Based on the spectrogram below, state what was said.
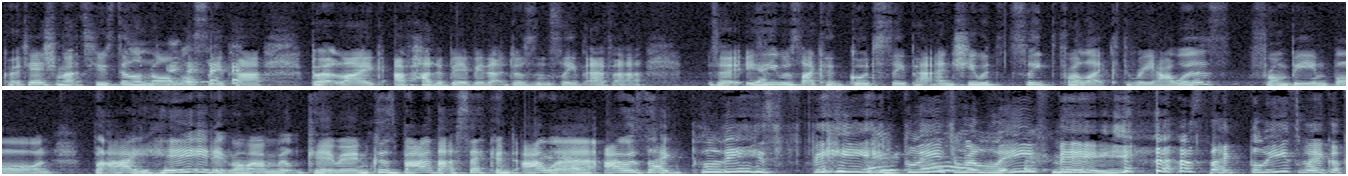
quotation marks. She was still a normal sleeper, but like I've had a baby that doesn't sleep ever. So Izzy Yeah. was like a good sleeper, and she would sleep for like three hours from being born. But I hated it when my milk came in because by that second hour, Yeah. I was like, "Please feed, please up." relieve me." I was like, "Please wake up,"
